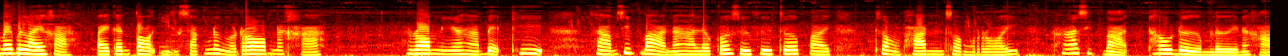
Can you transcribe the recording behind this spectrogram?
ไม่เป็นไรค่ะ ไปกันต่ออีกสักหนึ่งรอบนะคะ รอบนี้นะคะ เบ็ดที่ 30 บาทนะคะ แล้วก็ซื้อฟิวเจอร์ไป 50 บาทเท่าเดิมเลยนะคะ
